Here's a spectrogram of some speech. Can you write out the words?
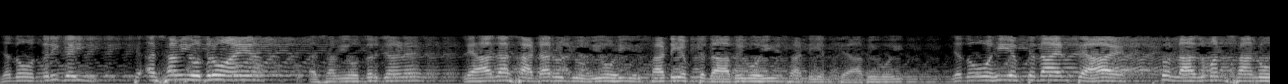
جدو ادھر ہی گئی اصا بھی ادھر آئے ہیں اصا بھی ادھر جانا لہذا سڈا رجوع بھی وہی ساری ابتدا بھی وہی ساری انتہا بھی وہی۔ جدو وہی ابتدا انتہا ہے، تو لازمن سانو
